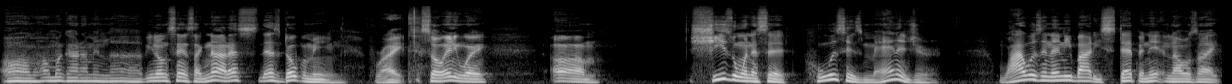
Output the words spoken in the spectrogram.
oh oh my god, I'm in love. You know what I'm saying? It's like nah, that's that's dopamine. right. So anyway, um, she's the one that said, "Who is his manager? Why wasn't anybody stepping in?" And I was like,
